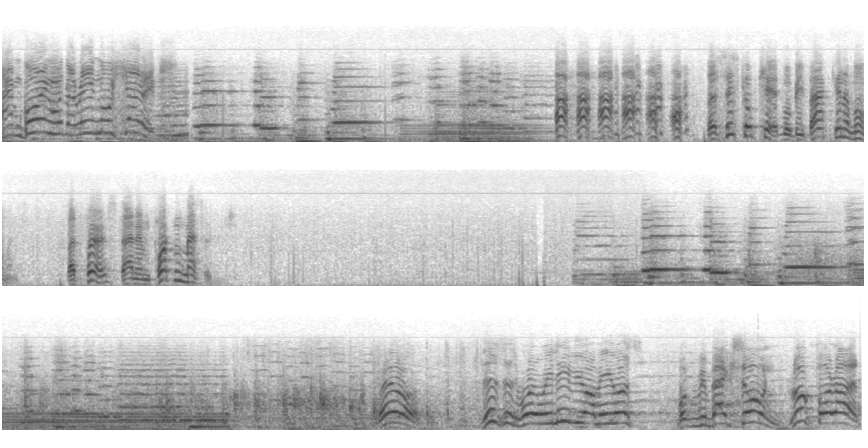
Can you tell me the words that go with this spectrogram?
I'm going where there ain't no sheriffs. the Cisco Kid will be back in a moment. But first, an important message. Well, this is where we leave you, amigos. But we'll be back soon. Look for us.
